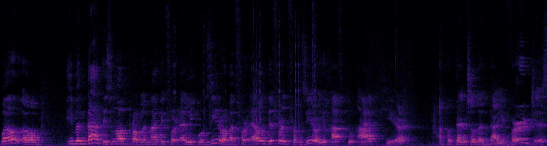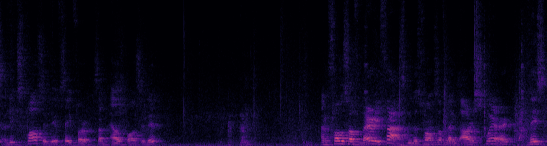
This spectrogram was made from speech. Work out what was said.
well, um, even that is not problematic for L equals zero, but for L different from zero, you have to add here a potential that diverges and it's positive, say for some L positive, and falls off very fast because falls off like r squared. This,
